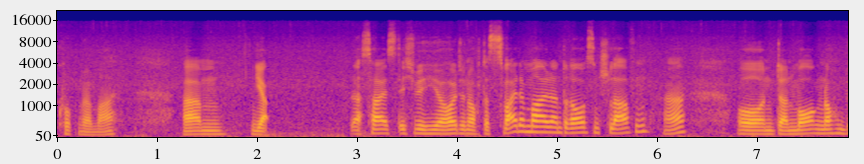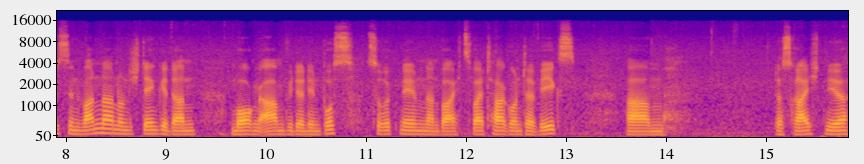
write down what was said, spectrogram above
gucken wir mal. Ähm, ja, das heißt, ich will hier heute noch das zweite Mal dann draußen schlafen ja, und dann morgen noch ein bisschen wandern und ich denke dann morgen Abend wieder den Bus zurücknehmen. Dann war ich zwei Tage unterwegs. Ähm, das reicht mir,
